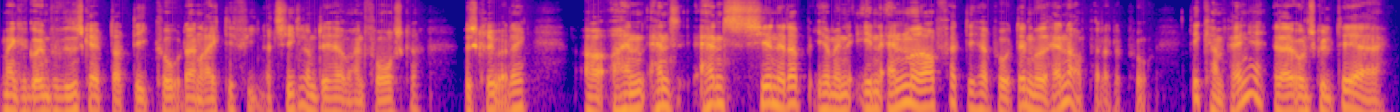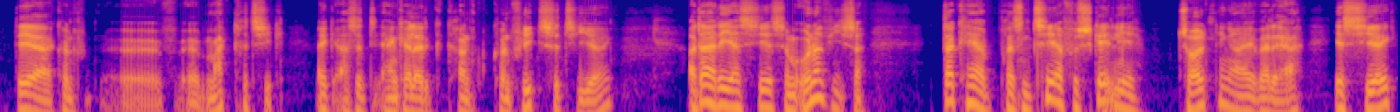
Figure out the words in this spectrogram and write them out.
man kan gå ind på videnskab.dk, der er en rigtig fin artikel om det her, hvor en forsker beskriver det. Ikke? Og, og han, han, han siger netop, jamen en anden måde at opfatte det her på, den måde han opfatter det på, det er kampagne, eller undskyld, det er, det er konf- øh, øh magtkritik. Ikke? Altså, han kalder det kon- konfliktsatire. Ikke? Og der er det, jeg siger som underviser, der kan jeg præsentere forskellige tolkninger af, hvad det er. Jeg siger ikke,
